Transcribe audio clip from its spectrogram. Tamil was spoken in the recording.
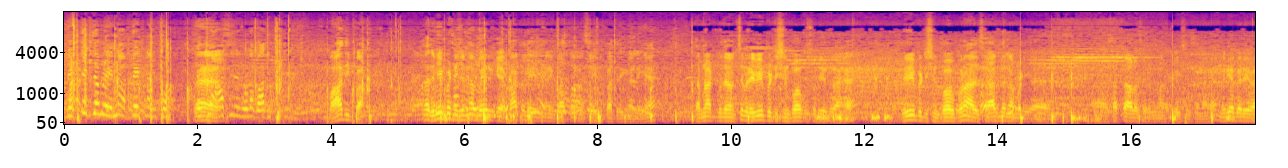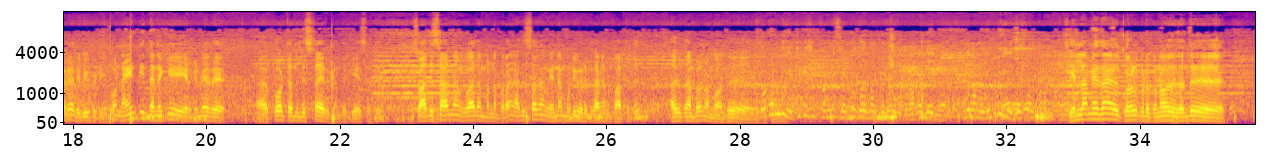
நெட் எக்ஸாம்ல என்ன அப்டேட்னா இப்போ? எப்படி ஆசிரியர்களோட பாதிப்பு. பாதிப்பா? ரிவ்யூ பெட்டிஷன் தான் போயிருக்கேன் பார்க்கல பார்த்து செய்தி பார்த்துருக்கீங்களா நீங்கள் தமிழ்நாட்டு முதலமைச்சர் ரிவ்யூ பெட்டிஷன் போக சொல்லியிருக்கிறாங்க. ரிவ்யூ பெட்டிஷன் போக போகிறோம் அது சார்ந்து நம்முடைய சட்ட ஆலோசகர்கள் நாங்கள் பேசிட்டு இருந்தாங்க மிகப்பெரியவாக ரிவ்யூ பெட்டிஷன் போகும் நைன்டீன்த் அன்னைக்கு ஏற்கனவே அது கோர்ட் வந்து லிஸ்ட் ஆயிருக்கு அந்த கேஸ் அது. ஸோ அது சார்ந்து அவங்க விவாதம் பண்ண போகிறாங்க அது சார்ந்து அவங்க என்ன முடிவு எடுக்கிறாங்கன்னு பார்த்துட்டு அதுக்கு தான் நம்ம வந்து எல்லாமே தான் இது குரல் கொடுக்கணும். இது வந்து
